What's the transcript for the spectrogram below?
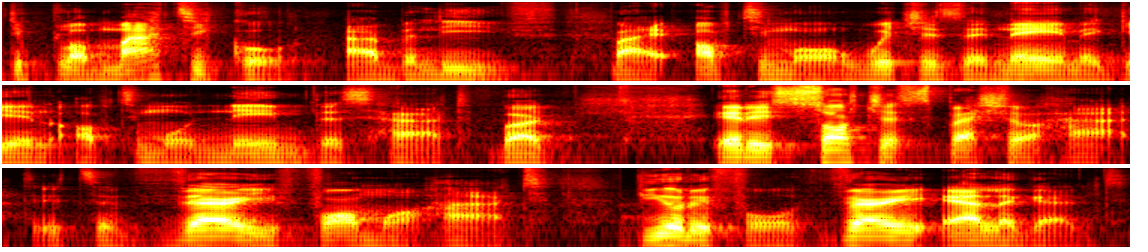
Diplomatico, I believe, by Optimo, which is a name, again, Optimo named this hat. But it is such a special hat. It's a very formal hat, beautiful, very elegant.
